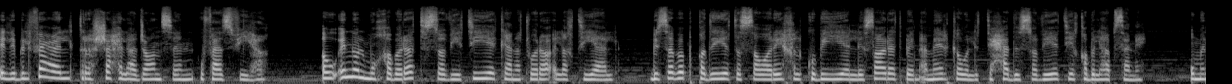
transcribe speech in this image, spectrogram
اللي بالفعل ترشح لها جونسون وفاز فيها أو إنه المخابرات السوفيتية كانت وراء الاغتيال. بسبب قضية الصواريخ الكوبية اللي صارت بين أمريكا والاتحاد السوفيتي قبلها بسنة. ومن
